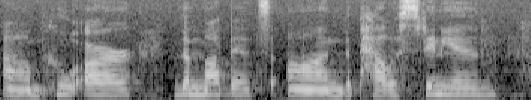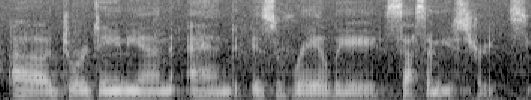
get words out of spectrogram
um, who are the Muppets on the Palestinian, uh, Jordanian, and Israeli Sesame Streets.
